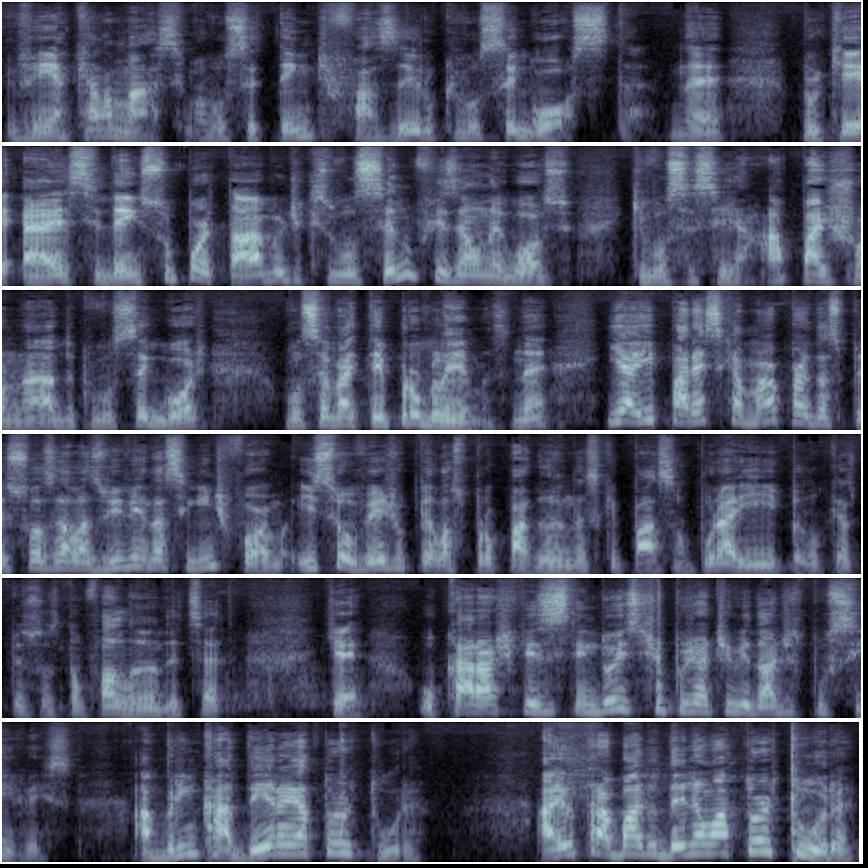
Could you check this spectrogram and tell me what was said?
vem aquela máxima, você tem que fazer o que você gosta, né? Porque é essa ideia insuportável de que se você não fizer um negócio que você seja apaixonado, que você goste, você vai ter problemas, né? E aí parece que a maior parte das pessoas elas vivem da seguinte forma. Isso eu vejo pelas propagandas que passam por aí, pelo que as pessoas estão falando, etc. Que é, o cara acha que existem dois tipos de atividades possíveis: a brincadeira e a tortura. Aí o trabalho dele é uma tortura.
